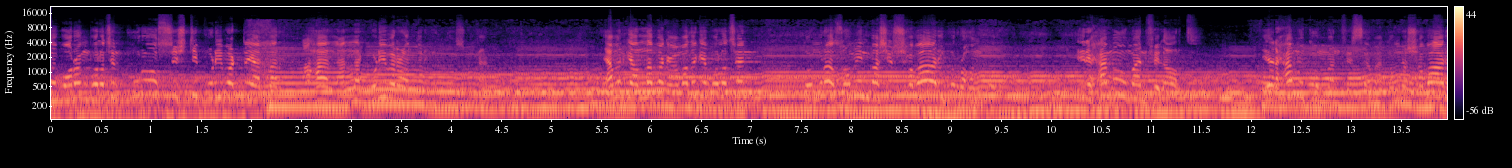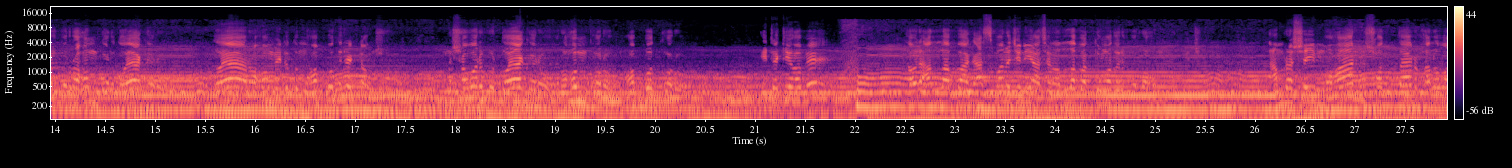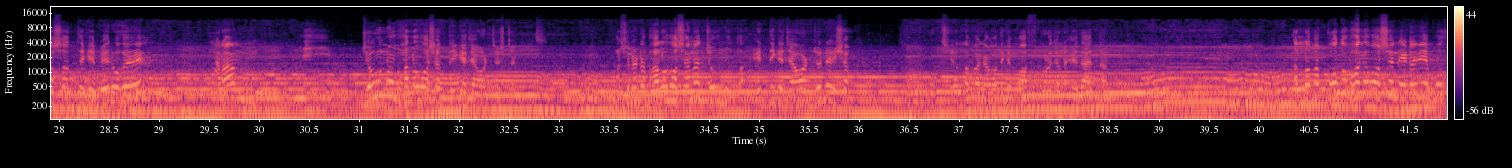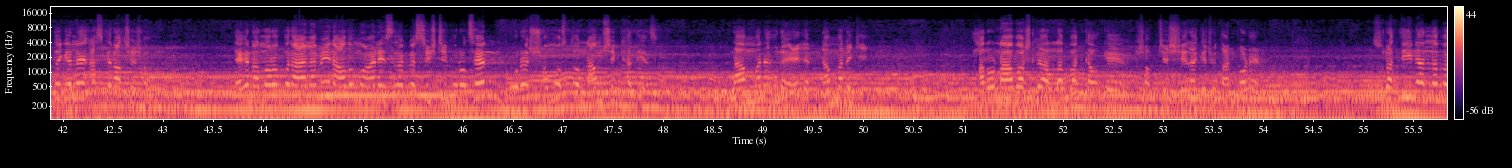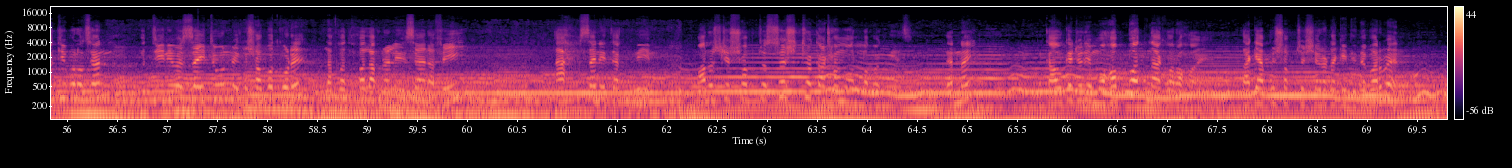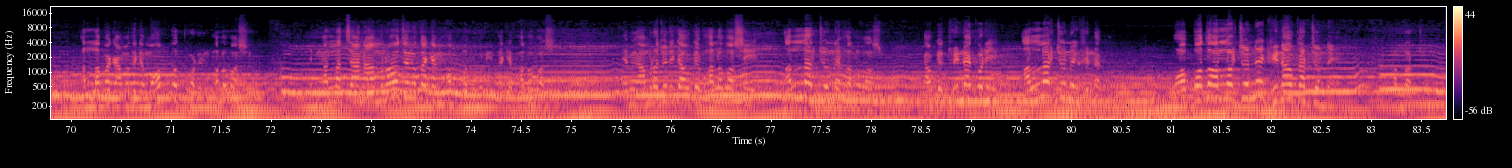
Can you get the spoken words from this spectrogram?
তো বরং বলেছেন, পুরো সৃষ্টি পরিবারটাই আল্লাহর আহাল আল্লাহর পরিবারের অন্তর্ভুক্ত। এমনকি আল্লাহ পাক আমাদেরকে বলেছেন, তোমরা জমিনবাসীর সবার উপর রহম করো। ইরহামু মান ফিল আরদ ইয়ারহামুকুম মান ফিস সামা। তোমরা সবার উপর রহম করো, দয়া করো। দয়া, রহম এটা তো মহব্বতের একটা অংশ। তোমরা সবার উপর দয়া করো, রহম করো, মহব্বত করো। এটা কি হবে? তাহলে আল্লাহ পাক আসমানে যিনি আছেন, আল্লাহ পাক তোমাদের উপর রহম আমরা সেই মহান সত্তার ভালোবাসার থেকে বের হয়ে হারাম এই যৌন ভালোবাসার দিকে যাওয়ার চেষ্টা করছি। আসলে এটা ভালোবাসা না যৌনতা, এর দিকে যাওয়ার জন্য এইসব করছি। আল্লাহ আমাদেরকে মাফ করে যেন হেদায়ত দান। আল্লাহ কত ভালোবাসেন এটা নিয়ে বলতে গেলে আজকে রাত শেষ হবে। দেখেন আল্লাহ রব্বুল আলমিন আদম আলী ইসলামকে সৃষ্টি করেছেন করে সমস্ত নাম শিক্ষা দিয়েছেন। নাম মানে হলো এলেম, নাম মানে কি? ভালো না বাসলে আল্লাহ কাউকে সবচেয়ে সেরা কিছু দান করেন? সূরা তিন আল্লাহ কি বলেছেন? তিন ইওয়া জাইতুন একটু শপথ করে, লাকাদ খালাকনাল ইনসানা ফি আহসানি তাকওয়িম। মানুষকে সবচেয়ে শ্রেষ্ঠ কাঠামো আল্লাহ দিয়েছে। দেন নাই? কাউকে যদি মহব্বত না করা হয়, তাকে আপনি সবচেয়ে সেরাটা কি দিতে পারবেন? আল্লাহ পাক আমাদেরকে মহব্বত করেন, ভালোবাসেন। এবং আল্লাহ চান আমরাও যেন তাকে মহব্বত করি, তাকে ভালোবাসি। এবং আমরা যদি কাউকে ভালোবাসি, আল্লাহর জন্য ভালোবাসবো। কাউকে ঘৃণা করি, আল্লাহর জন্য ঘৃণা করি। মহব্বত আল্লাহর জন্য, ঘৃণাও কার জন্যে? আল্লাহর জন্য।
